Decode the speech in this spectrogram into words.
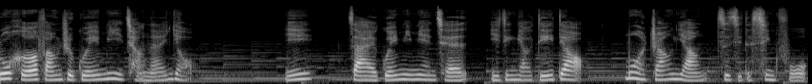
如何防止闺蜜抢男友？一，在闺蜜面前一定要低调，莫张扬自己的幸福，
